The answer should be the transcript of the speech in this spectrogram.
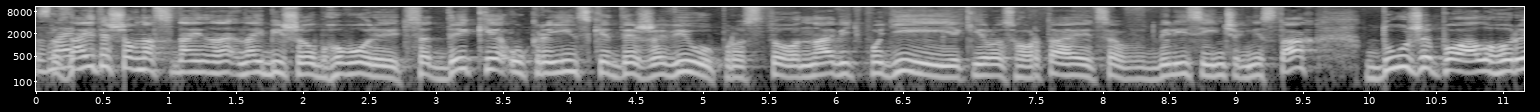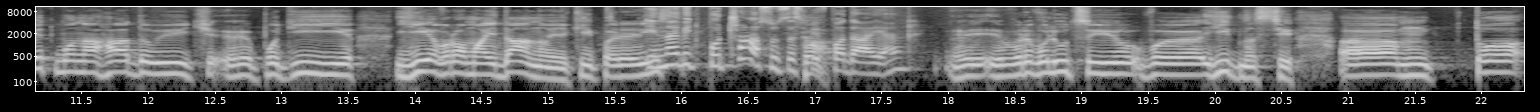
Знає- Знаєте, що в нас най, най- найбільше обговорюють? Це дике українське дежавю. Просто навіть події, які розгортаються в Тбілісі і інших містах, дуже по алгоритму нагадують е, події Євромайдану, який переріс І навіть по часу це співпадає. е, в революцію в гідності. Ем, то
